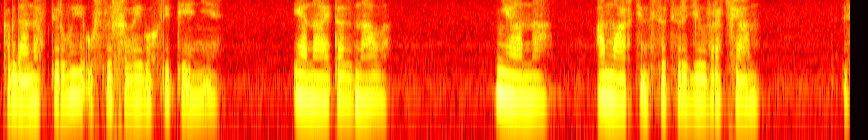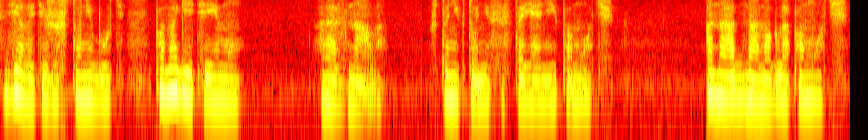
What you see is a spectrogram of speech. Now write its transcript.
когда она впервые услышала его хрипение. И она это знала. Не она, а Мартин все твердил врачам. Сделайте же что-нибудь, помогите ему. Она знала, что никто не в состоянии помочь. Она одна могла помочь,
